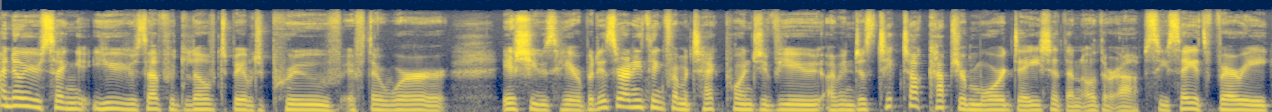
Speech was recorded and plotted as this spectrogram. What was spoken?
I know you're saying you yourself would love to be able to prove if there were issues here, but is there anything from a tech point of view? I mean, does TikTok capture more data than other apps? You say it's very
